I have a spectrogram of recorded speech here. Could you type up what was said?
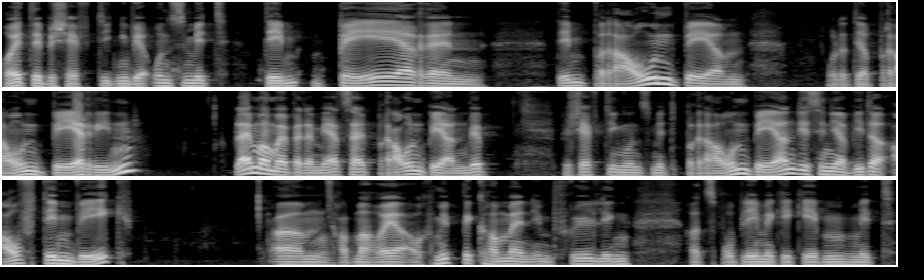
heute beschäftigen wir uns mit dem Bären, dem Braunbären oder der Braunbärin. Bleiben wir mal bei der Mehrzahl Braunbären. Wir beschäftigen uns mit Braunbären, die sind ja wieder auf dem Weg. Ähm, hat man heuer auch mitbekommen im Frühling hat es Probleme gegeben mit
